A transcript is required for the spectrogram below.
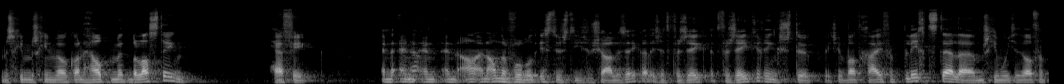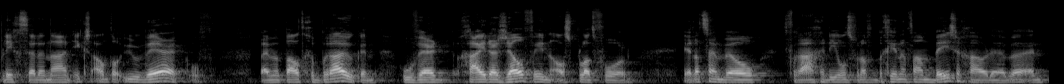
Misschien, misschien wel kan helpen met belastingheffing. En, en, en, en, een ander voorbeeld is dus die sociale zekerheid, is het, verzeker, het verzekeringsstuk. Weet je, wat ga je verplicht stellen? Misschien moet je het wel verplicht stellen na een x aantal uur werk of bij een bepaald gebruik. En hoe ver ga je daar zelf in als platform? Ja, dat zijn wel vragen die ons vanaf het begin af aan bezig gehouden hebben. En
